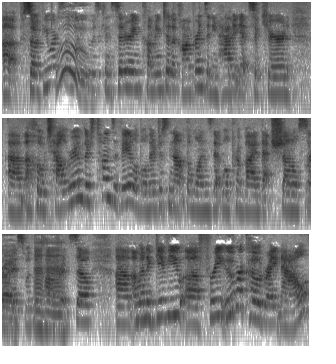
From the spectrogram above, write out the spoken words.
up. So if you are somebody Ooh. who is considering coming to the conference and you haven't yet secured um, a hotel room, there's tons available. They're just not the ones that will provide that shuttle service with the conference. So um, I'm going to give you a free Uber code right now.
